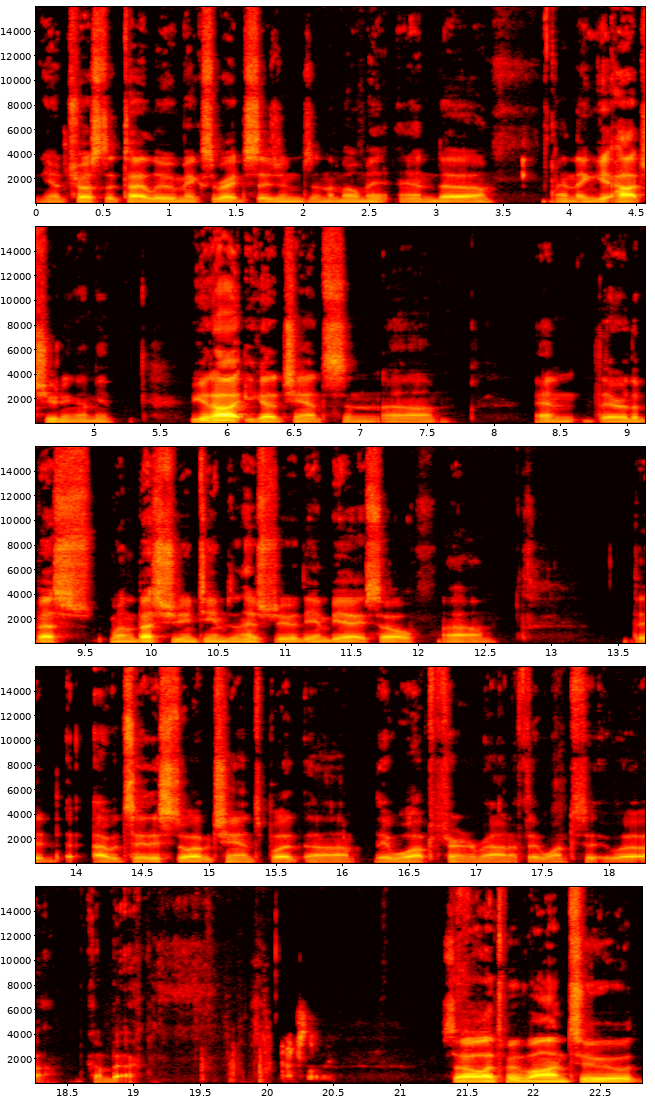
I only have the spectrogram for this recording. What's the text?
you know trust that Ty Lue makes the right decisions in the moment and uh, and then get hot shooting. I mean, if you get hot, you got a chance, and um, and they're the best, one of the best shooting teams in the history of the NBA. So um, they, I would say they still have a chance, but uh, they will have to turn it around if they want to uh, come back. Absolutely. So let's move on to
